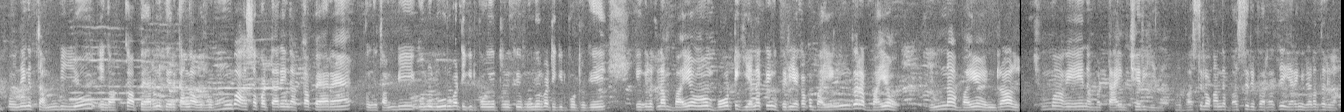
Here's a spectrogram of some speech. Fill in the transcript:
இப்போ வந்து எங்கள் தம்பியும் எங்கள் அக்கா பேரனும் இருக்காங்க அவர் ரொம்ப ஆசைப்பட்டார் எங்கள் அக்கா பேரன். இப்போ எங்கள் தம்பி ஒன்று நூறுரூவா டிக்கெட் போயிட்டுருக்கு முந்நூறுரூவா டிக்கெட் போட்டிருக்கு. எங்களுக்கெல்லாம் பயம். போட்டுக்கு எனக்கும் எங்கள் பெரிய அக்காவுக்கும் பயங்கர பயம். என்ன பயம் என்றால் சும்மாவே நம்ம டைம் சரியில்லை. ஒரு பஸ்ஸில் உட்காந்து பஸ் ரிப்பேர்றது இறங்கி நடந்துடலாம்.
